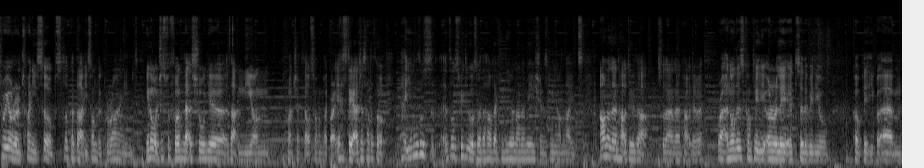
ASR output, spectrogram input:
320 subs. Look at that. He's on the grind. You know what? Just for fun, let us show you that neon project that I was talking about. Right, yesterday I just had a thought. Hey, you know those those videos where they have like neon animations, neon lights. I want to learn how to do that, so then I learn how to do it. Right, I know this is completely unrelated to the video, completely, but um,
